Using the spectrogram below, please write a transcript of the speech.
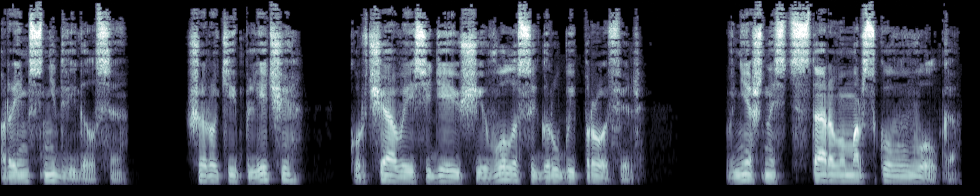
Реймс не двигался. Широкие плечи, курчавые сидеющие волосы, грубый профиль. Внешность старого морского волка.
